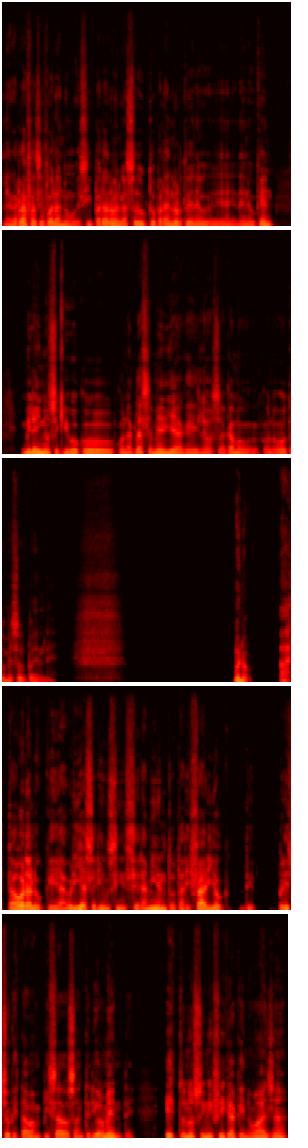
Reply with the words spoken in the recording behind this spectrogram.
La garrafa se fue a las nubes y pararon el gasoducto para el norte de, eh, de Neuquén. Ley no se equivocó con la clase media que lo sacamos con los votos, me sorprende. Bueno, hasta ahora lo que habría sería un sinceramiento tarifario de precios que estaban pisados anteriormente. Esto no significa que no haya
